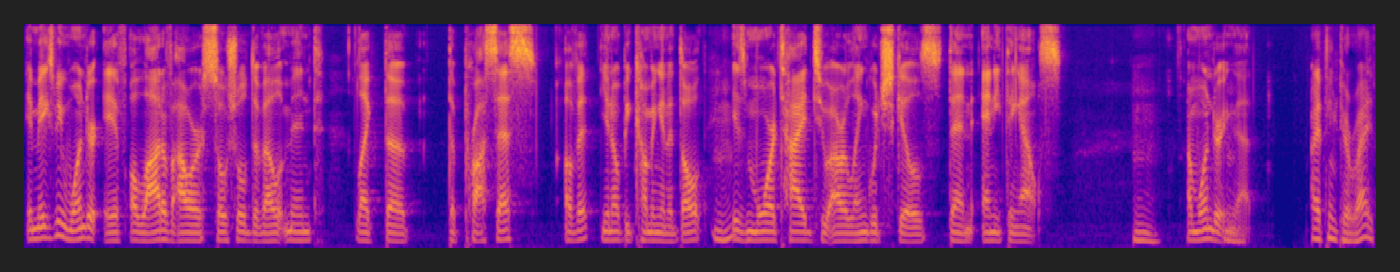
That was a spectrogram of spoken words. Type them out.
it makes me wonder if a lot of our social development, like the the process of it, you know, becoming an adult, mm-hmm. is more tied to our language skills than anything else. Mm. I'm wondering mm. that. I think you're right.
